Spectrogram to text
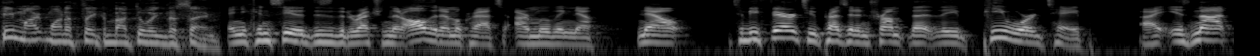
He might want to think about doing the same. And you can see that this is the direction that all the Democrats are moving now. Now, to be fair to President Trump, the, the P word tape uh, is not.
